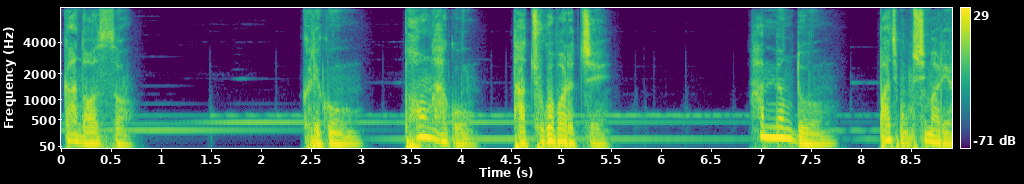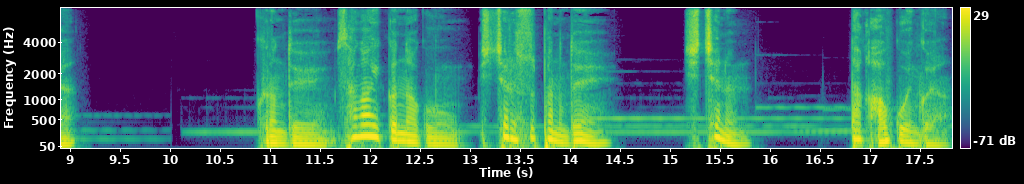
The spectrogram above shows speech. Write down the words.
까 넣었어. 그리고 펑 하고 다 죽어버렸지. 한 명도 빠짐없이 말이야. 그런데 상황이 끝나고 시체를 수습하는데 시체는 딱 아홉 구인 거야.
